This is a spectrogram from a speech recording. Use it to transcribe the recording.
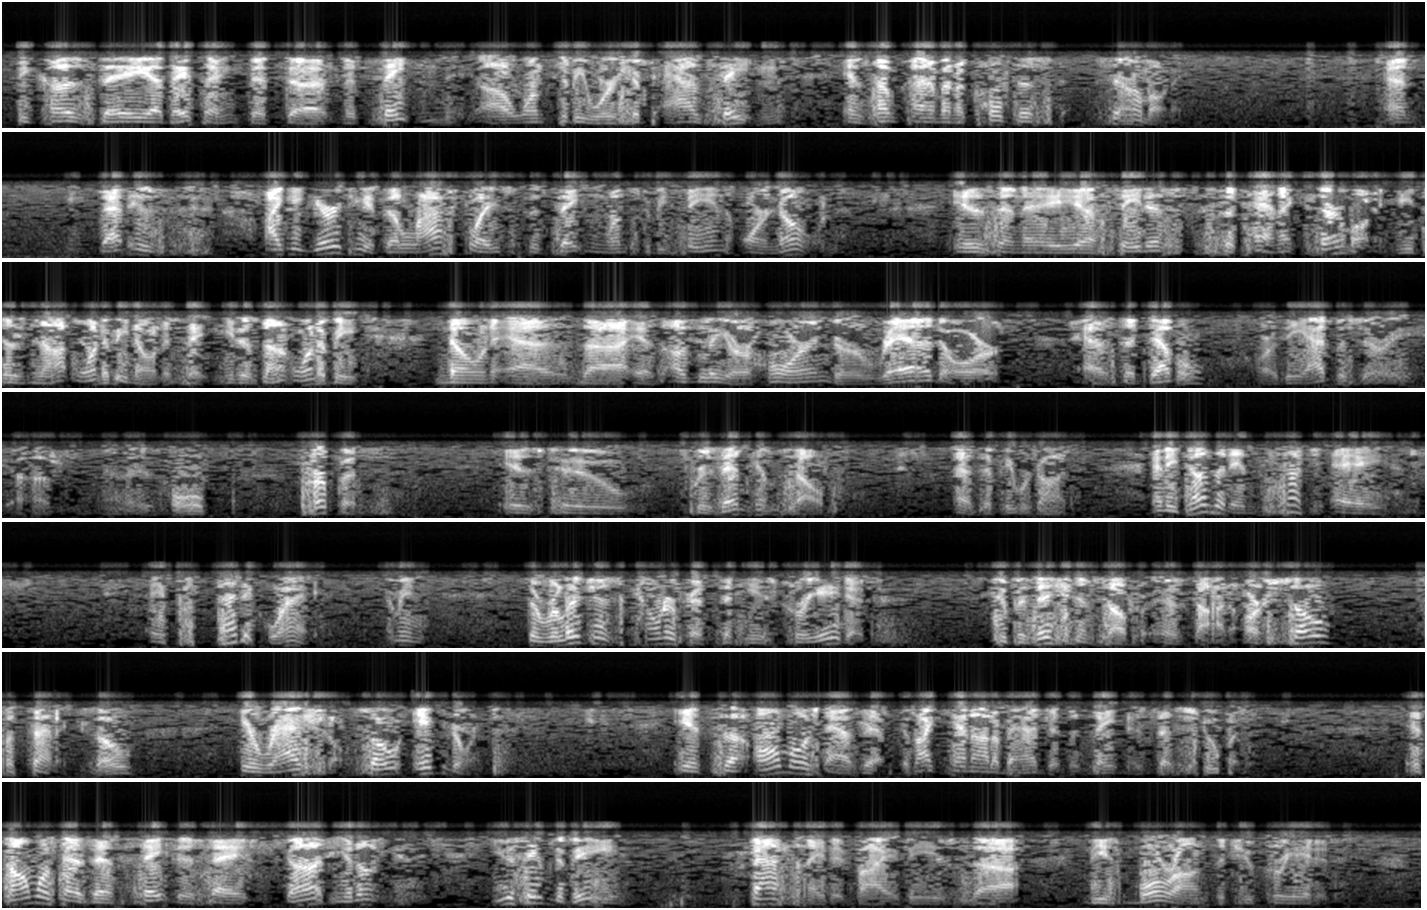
because they uh, they think that uh, that Satan uh, wants to be worshipped as Satan in some kind of an occultist ceremony, and that is, I can guarantee you, the last place that Satan wants to be seen or known is in a uh, sadist satanic ceremony. He does not want to be known as Satan. He does not want to be known as uh, as ugly or horned or red or as the devil or the adversary. Uh, his whole purpose is to present himself as if he were God, and he does it in such a a pathetic way. I mean, the religious counterfeits that he's created to position himself as God are so pathetic, so irrational, so ignorant. It's uh, almost as if, because I cannot imagine that Satan is this stupid. It's almost as if Satan is saying, God, you don't, you seem to be fascinated by these uh, these morons that you created,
